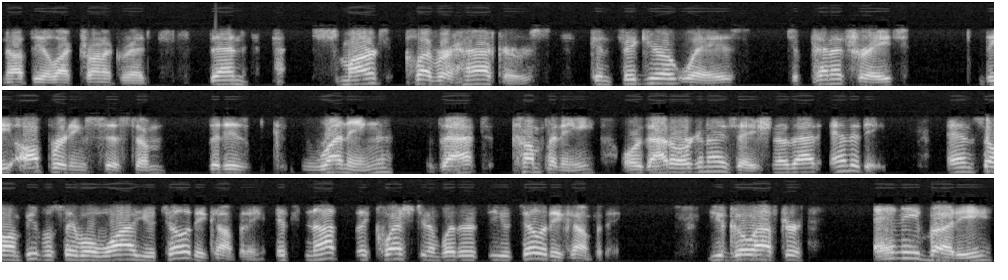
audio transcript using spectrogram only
not the electronic grid, then smart, clever hackers can figure out ways to penetrate the operating system that is running that company or that organization or that entity. And so when people say, well, why a utility company? It's not the question of whether it's a utility company. You go after anybody,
